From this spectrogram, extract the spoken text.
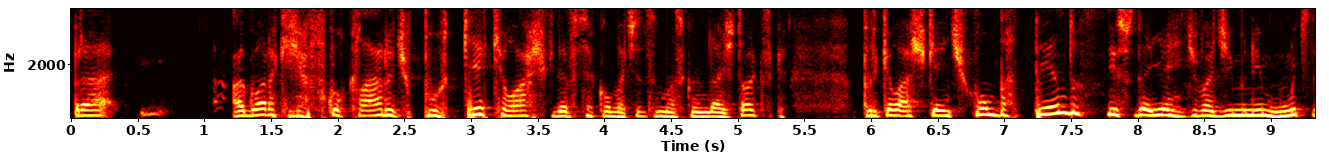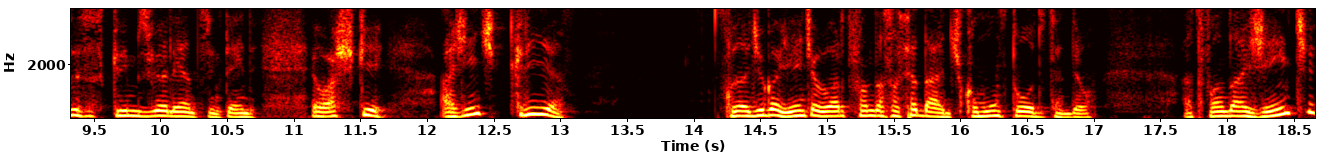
para agora que já ficou claro de por que, que eu acho que deve ser combatida essa masculinidade tóxica, porque eu acho que a gente combatendo isso daí, a gente vai diminuir muito desses crimes violentos, entende? Eu acho que a gente cria, quando eu digo a gente, agora eu tô falando da sociedade como um todo, entendeu? Eu tô falando da gente,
